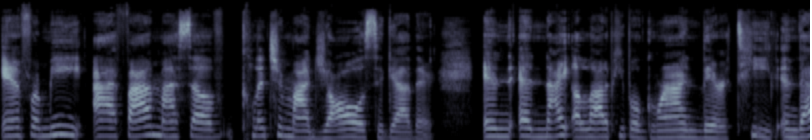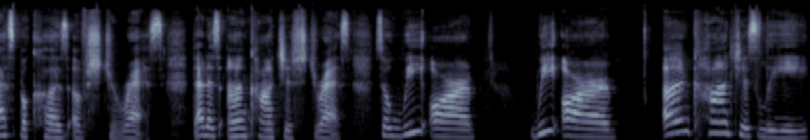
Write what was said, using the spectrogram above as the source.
And for me, I find myself clenching my jaws together. And at night, a lot of people grind their teeth, and that's because of stress. That is unconscious stress. So we are, we are unconsciously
